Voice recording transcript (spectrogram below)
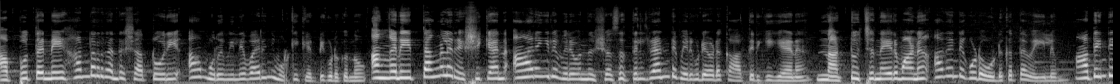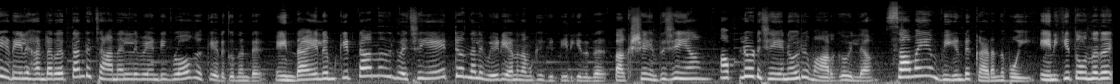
അപ്പോൾ തന്നെ ഹണ്ടർ തന്റെ ഷർട്ടൂരി ആ മുറിവിൽ വരിഞ്ഞു മുറുക്കി കെട്ടിക്കൊടുക്കുന്നു. അങ്ങനെ തങ്ങളെ രക്ഷിക്കാൻ ആരെങ്കിലും വരുമെന്ന വിശ്വാസത്തിൽ രണ്ടുപേരും കൂടി അവിടെ കാത്തിരിക്കുകയാണ്. നട്ടുച്ച നേരമാണ് അതിന്റെ കൂടെ ഒടുക്കത്തെ വെയിലും. അതിന്റെ ഇടയിൽ ഹണ്ടർ തന്റെ ചാനലിന് വേണ്ടി വ്ലോഗ് ഒക്കെ എടുക്കുന്നുണ്ട്. എന്തായാലും കിട്ടാവുന്നതിൽ വെച്ച് ഏറ്റവും നല്ല വീഡിയോ ആണ് നമുക്ക് കിട്ടിയിരിക്കുന്നത്. പക്ഷെ എന്ത് ചെയ്യാം? അപ്ലോഡ് ചെയ്യാൻ ഒരു മാർഗവുമില്ല സമയം വീണ്ടും കടന്നുപോയി. എനിക്ക് തോന്നുന്നത്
